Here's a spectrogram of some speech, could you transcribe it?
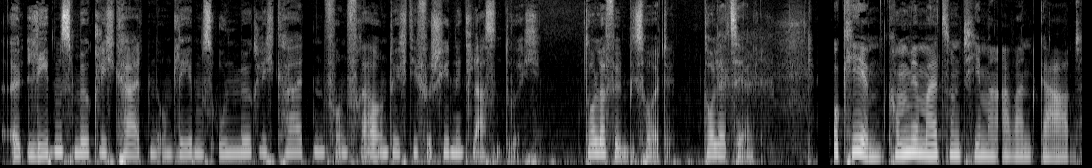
äh, Lebensmöglichkeiten und Lebensunmöglichkeiten von Frauen durch die verschiedenen Klassen durch. Toller Film bis heute. Toll erzählt. Okay, kommen wir mal zum Thema Avantgarde.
